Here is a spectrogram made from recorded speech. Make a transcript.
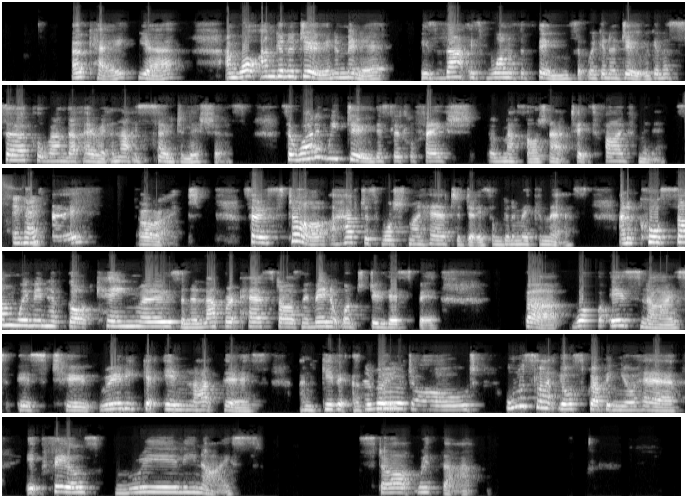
okay yeah. And what i'm going to do in a minute is that is one of the things that we're going to do. We're going to circle around that area, and that is so delicious. So why don't we do this little face massage now? It takes five minutes. Okay. okay? All right. So start. I have just washed my hair today, so I'm going to make a mess. And of course, some women have got cane rows and elaborate hairstyles, and they may not want to do this bit. But what is nice is to really get in like this and give it a good old almost like you're scrubbing your hair. It feels really nice. Start with that.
